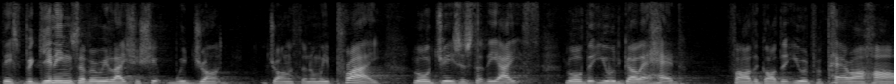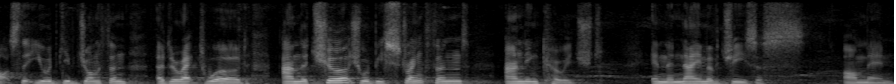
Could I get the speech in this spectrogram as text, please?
this beginnings of a relationship with Jonathan, and we pray, Lord Jesus, that the eighth, Lord, that you would go ahead Father God, that you would prepare our hearts, that you would give Jonathan a direct word, and the church would be strengthened and encouraged. In the name of Jesus, amen.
